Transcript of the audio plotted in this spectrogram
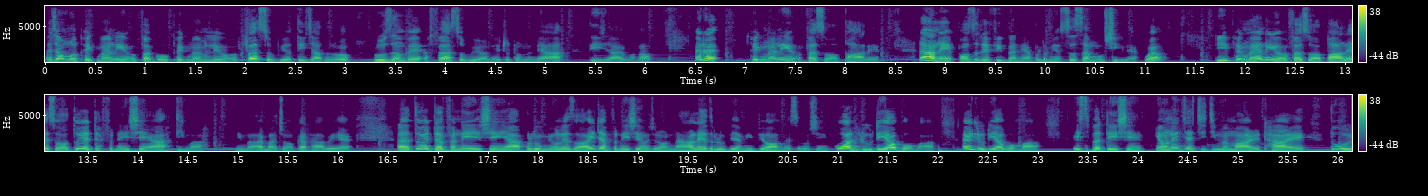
အဲကြောင့်မလို့ Pygmalion effect ကို Pygmalion effect ဆိုပြီးတော့သိကြသလို Rosenberg effect ဆိုပြီးတော့လည်းတော်တော်များများသိကြရပါတော့အဲ့တော့ Pygmalion effect ဆိုတာဘာလဲအဲ့ဒါနဲ့ positive feedback နဲ့ဘယ်လိုမျိုးဆက်ဆက်မှုရှိလဲ well ဒီ Pygmalion effect ဆိုတာဘာလဲဆိုတော့သူ့ရဲ့ definition ကဒီမှာဒီမှာအဲ့မှာကျွန်တော်ကတ်ထားပေးရအဲသူ့ရဲ့ definition ကဘယ်လိုမျိုးလဲဆိုတော့အဲ့ definition ကိုကျွန်တော်နားလဲတယ်လို့ပြန်ပြီးပြောရမယ်ဆိုလို့ရှိရင်ကိုကလူတစ်ယောက်ပေါ်မှာအဲ့လူတစ်ယောက်ပေါ်မှာ expectation မျှော်လင့်ချက်ကြီးကြီးမားမားတွေထားတယ်သူ့ကို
